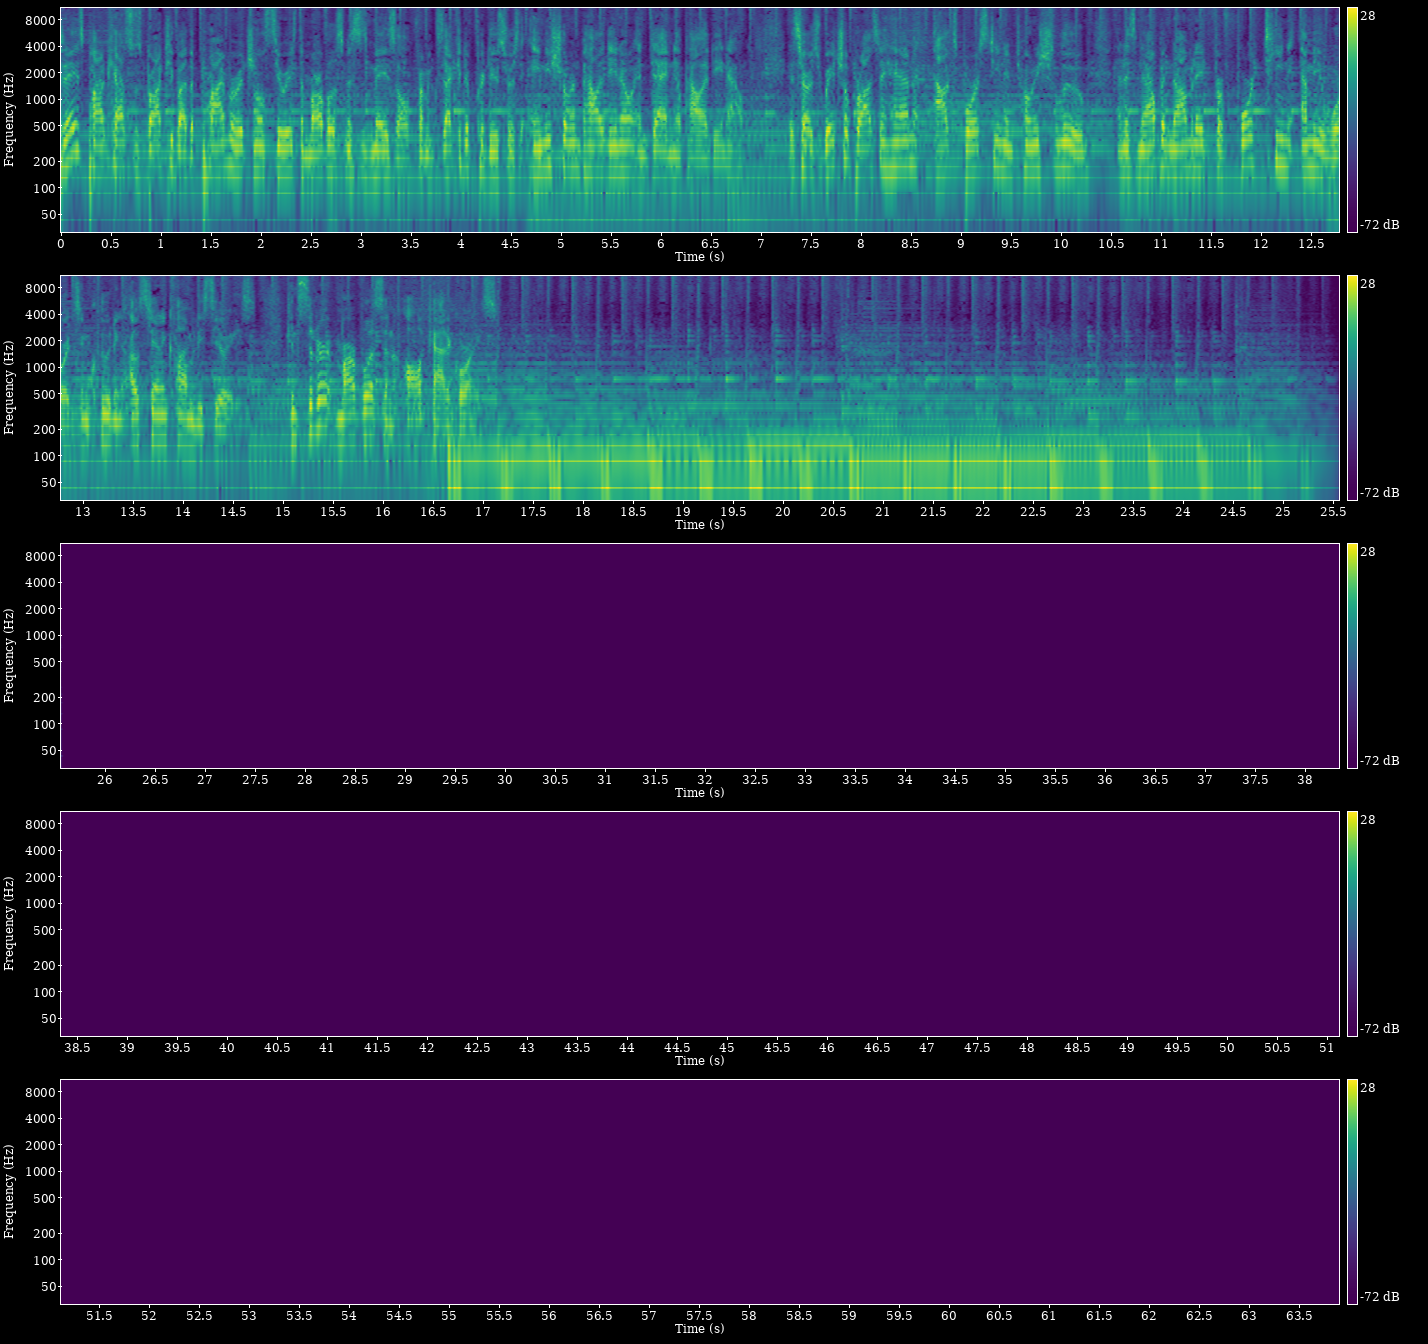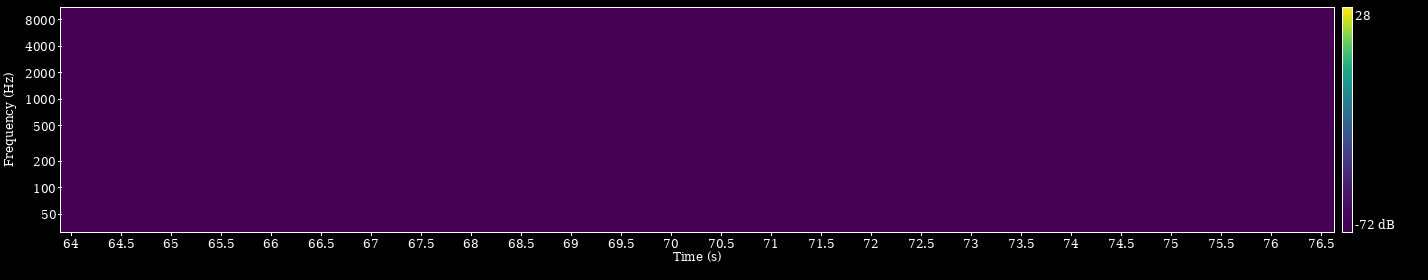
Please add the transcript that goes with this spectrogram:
Today's podcast was brought to you by the Prime Original series The Marvelous Mrs. Maisel from executive producers Amy Sherman Palladino and Daniel Palladino. It stars Rachel Brosnahan, Alex Borstein, and Tony Shalhoub, and has now been nominated for 14 Emmy Awards, including Outstanding Comedy Series. Consider it marvelous in all categories.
